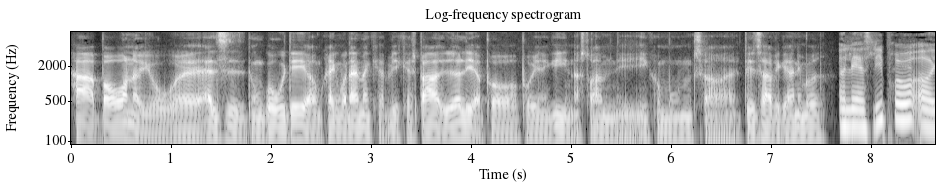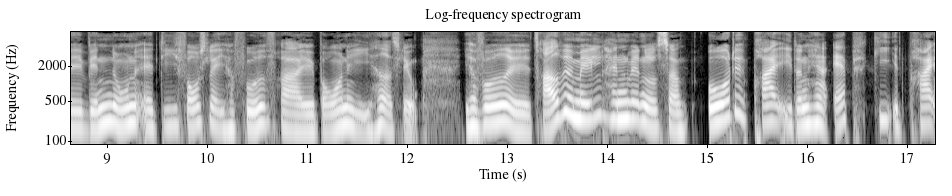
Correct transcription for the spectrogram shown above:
har borgerne jo øh, altid nogle gode idéer omkring, hvordan man kan, vi kan spare yderligere på, på energien og strømmen i, i kommunen, så øh, det tager vi gerne imod. Og lad os lige prøve at øh, vende nogle af de forslag, I har fået fra øh, borgerne i Haderslev. I har fået øh, 30 mail-henvendelser, 8 præg i den her app, Giv et præg,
